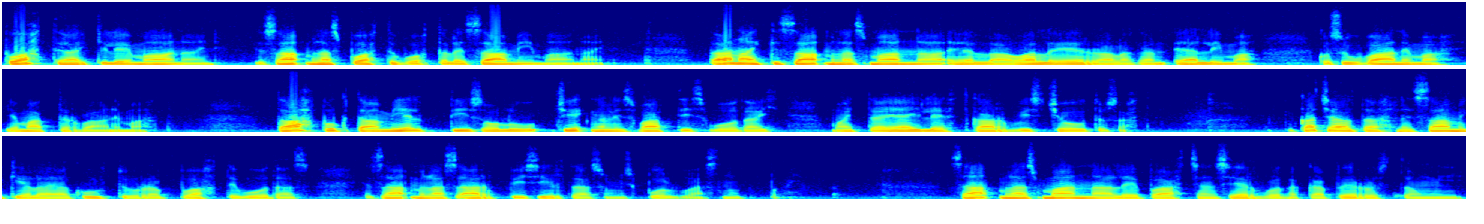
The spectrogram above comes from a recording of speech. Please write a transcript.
Pohte maanain ja saamelas pohtavuottale saami maanain. Taanaikki saamelas mannaa elää valle eralakan ellima, kosu vaanema ja mattervaanema. Tahpuktaa mielttiis olu tjengalis vattisvuotai, maitta leht karvis joutosat. Katsalta le saamikiela ja kulttuura vuotas ja saamelas arppi sirtaasumis polvas nuppai. Saamelas mannaa le pahtsan servotaka perustomi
